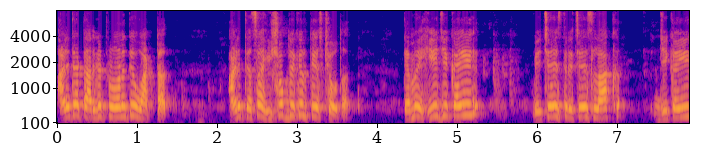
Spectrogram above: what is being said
आणि त्या टार्गेटप्रमाणे ते वाटतात. आणि त्याचा हिशोब देखील तेच ठेवतात. त्यामुळे हे जे काही बेचाळीस त्रेचाळीस लाख जे काही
